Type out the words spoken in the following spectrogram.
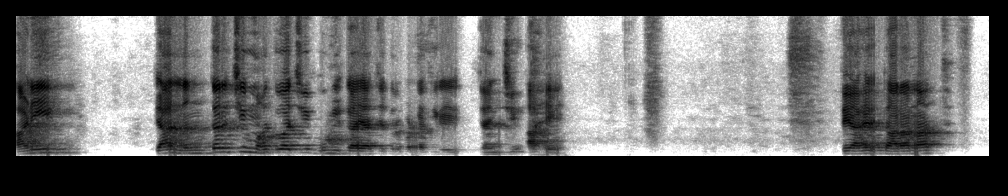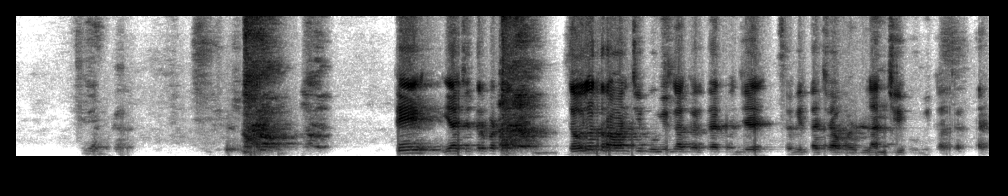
आणि त्यानंतरची महत्वाची भूमिका या चित्रपटातली ज्यांची आहे ते आहेत तारानाथ. ते या चित्रपटात दौलतरावांची भूमिका करतायत म्हणजे सविताच्या वडिलांची भूमिका करतायत.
